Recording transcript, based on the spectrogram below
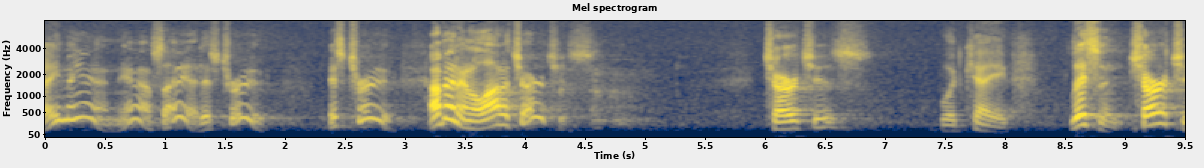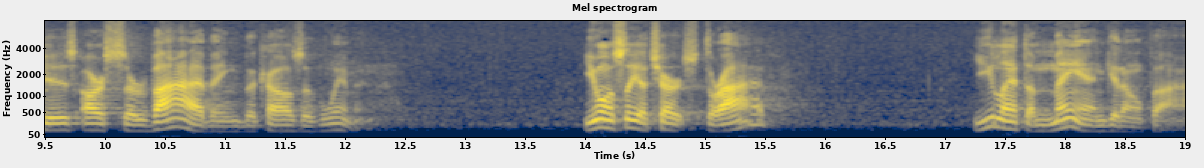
Amen. Yeah, say it. It's true. It's true. I've been in a lot of churches. Churches would cave. Listen, churches are surviving because of women. You want to see a church thrive? You let the man get on fire.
